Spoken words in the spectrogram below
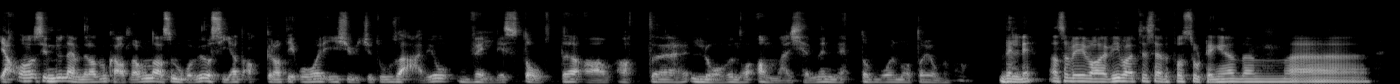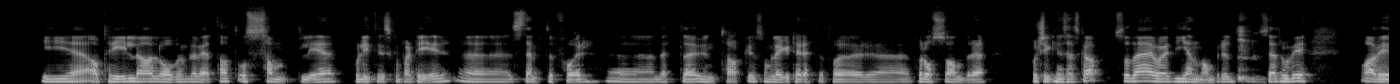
Ja, og Siden du nevner advokatloven, da, så må vi jo si at akkurat i år, i 2022, så er vi jo veldig stolte av at loven nå anerkjenner nettopp vår måte å jobbe på. Veldig. Altså, vi, var, vi var til stede på Stortinget den i april da loven ble vedtatt, og samtlige politiske partier eh, stemte for eh, dette unntaket som legger til rette for, eh, for oss og andre forsikringsselskap. Så det er jo et gjennombrudd. Så jeg tror vi nå har vi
